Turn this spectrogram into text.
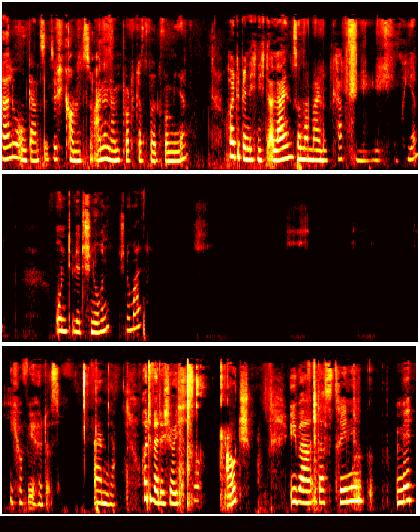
Hallo und ganz herzlich willkommen zu einer neuen Podcast-Folge von mir. Heute bin ich nicht allein, sondern meine Katze ist auch hier und wird schnurren. Schnurr mal. Ich hoffe, ihr hört das. Ähm, ja. Heute werde ich euch, ouch, über das Training mit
